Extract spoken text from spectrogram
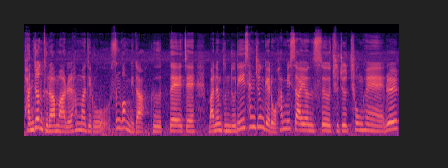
반전 드라마를 한마디로 쓴 겁니다. 그때 이제 많은 분들이 생중계로 한미사이언스 주주총회를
